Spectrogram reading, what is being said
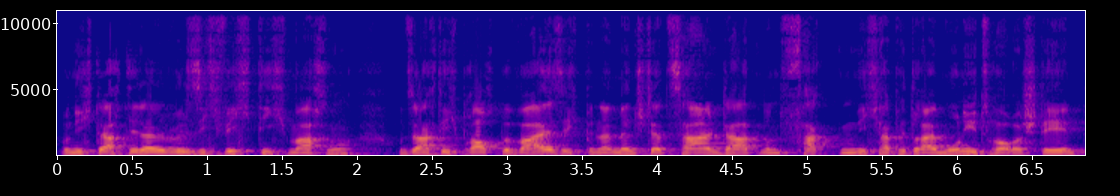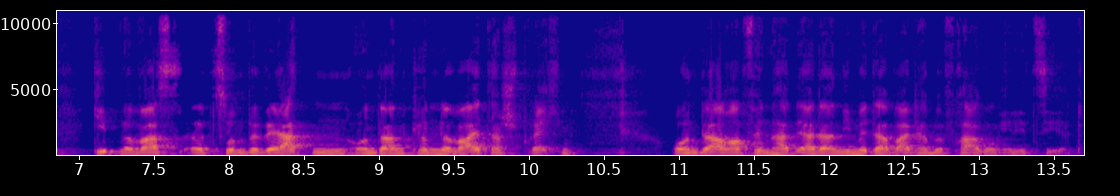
Und ich dachte, er will sich wichtig machen und sagte, ich brauche Beweise. Ich bin ein Mensch der Zahlen, Daten und Fakten. Ich habe hier drei Monitore stehen. Gib mir was äh, zum Bewerten und dann können wir weitersprechen. Und daraufhin hat er dann die Mitarbeiterbefragung initiiert.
